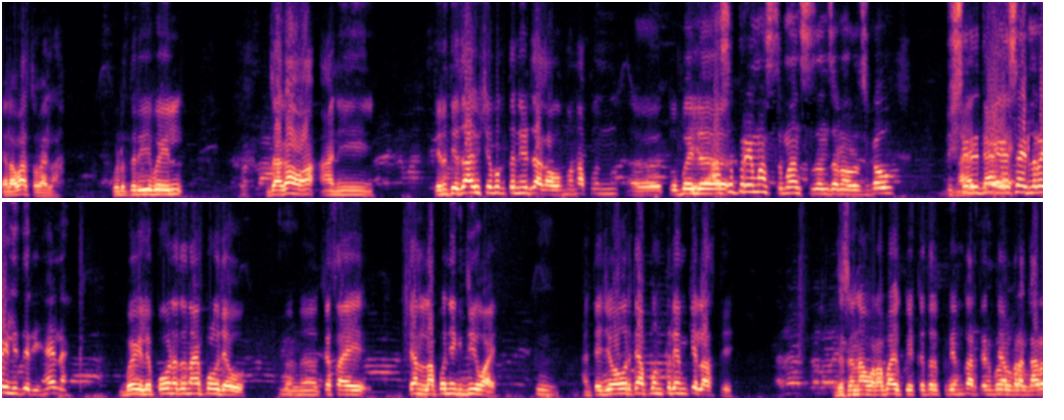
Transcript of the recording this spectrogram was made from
त्याला वाचवायला. कुठेतरी बैल जगावा आणि त्यानं त्याचं आयुष्य फक्त नीट जगावं म्हणून आपण तो बैल असं प्रेम असतं माणसाचं जनावरांचं का हो? वेगळ्या साईडला राहिली तरी है ना? बैल पोहण्याचं नाही पळू द्यावं. पण कसं आहे त्यांना पण एक जीव आहे. आणि त्या जीवावरती आपण प्रेम केलं असते. जसं नवरा बायको एकत्र प्रेम करतात त्या प्रकार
